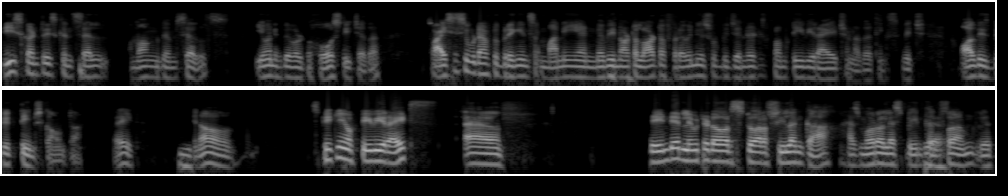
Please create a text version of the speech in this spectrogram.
these countries can sell among themselves even if they were to host each other so icc would have to bring in some money and maybe not a lot of revenues would be generated from tv rights and other things which all these big teams count on right Hmm. you know speaking of tv rights uh, the Indian limited overs tour of Sri Lanka has more or less been Yeah. confirmed with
